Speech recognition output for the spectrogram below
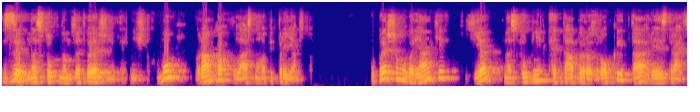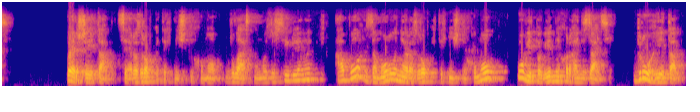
з наступним затвердженням технічних умов в рамках власного підприємства. У першому варіанті є наступні етапи розробки та реєстрації. Перший етап це розробка технічних умов власними зусиллями або замовлення розробки технічних умов у відповідних організацій. Другий етап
